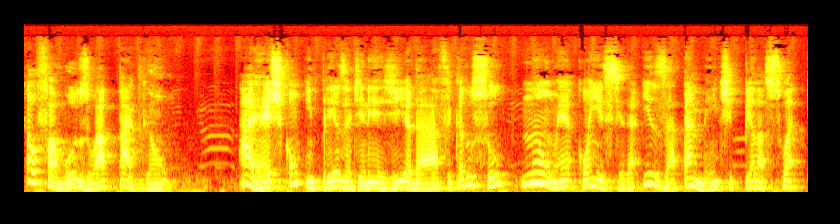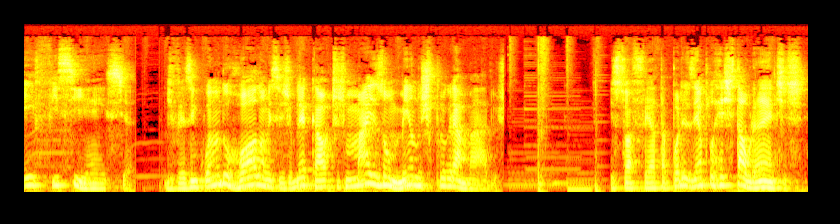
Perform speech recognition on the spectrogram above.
é o famoso apagão. A Eskom, empresa de energia da África do Sul, não é conhecida exatamente pela sua eficiência. De vez em quando rolam esses blackouts mais ou menos programados. Isso afeta, por exemplo, restaurantes.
